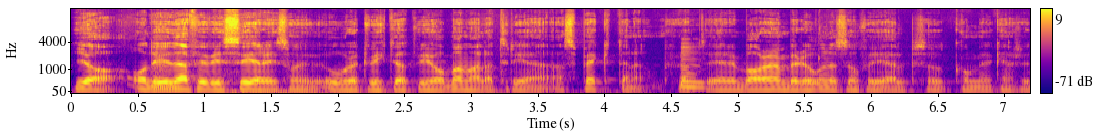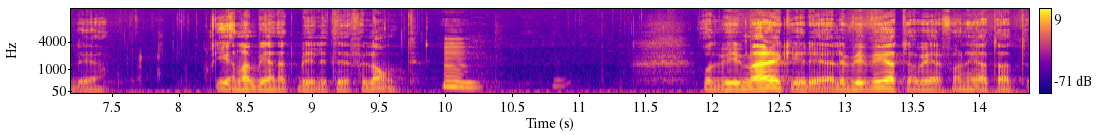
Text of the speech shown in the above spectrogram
Ja, och det är mm. därför vi ser det som oerhört viktigt att vi jobbar med alla tre aspekterna. För att mm. är det bara den beroende som får hjälp så kommer kanske det ena benet bli lite för långt. Mm. Och vi märker ju det, eller vi vet av erfarenhet att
